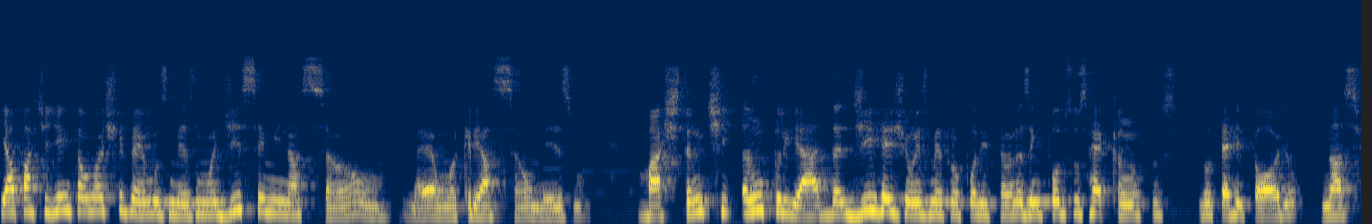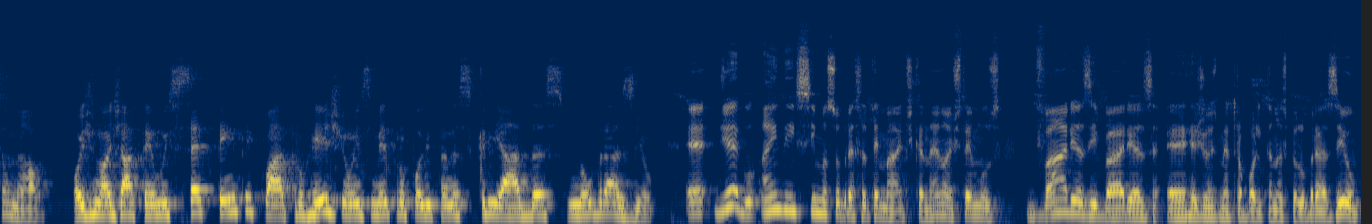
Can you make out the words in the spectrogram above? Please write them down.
e a partir de então nós tivemos mesmo uma disseminação, né, uma criação mesmo bastante ampliada de regiões metropolitanas em todos os recantos do território nacional. Hoje nós já temos 74 regiões metropolitanas criadas no Brasil. É, Diego, ainda em cima sobre essa temática, né? Nós temos várias e várias é, regiões metropolitanas pelo Brasil,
